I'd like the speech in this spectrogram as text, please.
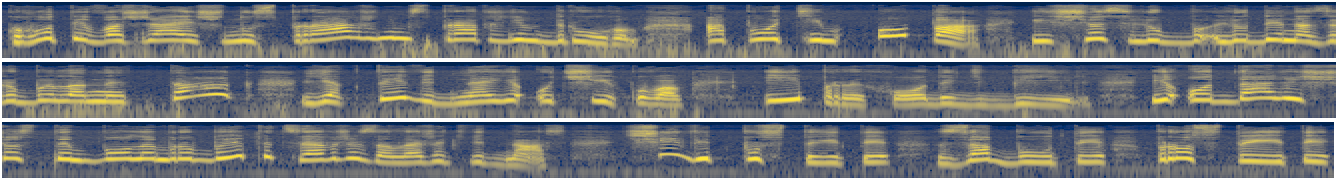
кого ти вважаєш ну справжнім справжнім другом, а потім опа, і щось людина зробила не так, як ти від неї очікував. І приходить біль. І от далі, що з тим болем робити, це вже залежить від нас. Чи відпустити, забути, простити,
